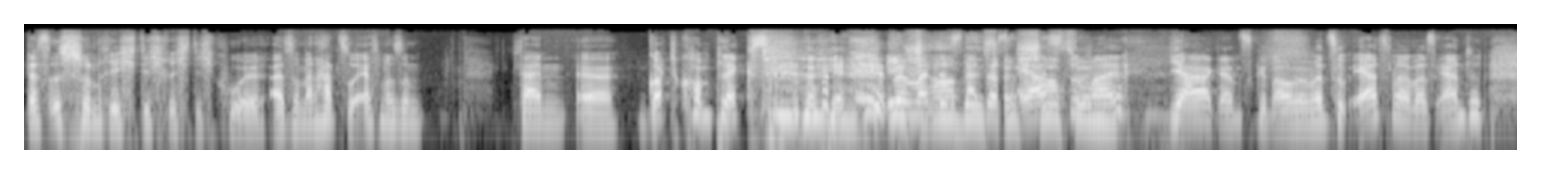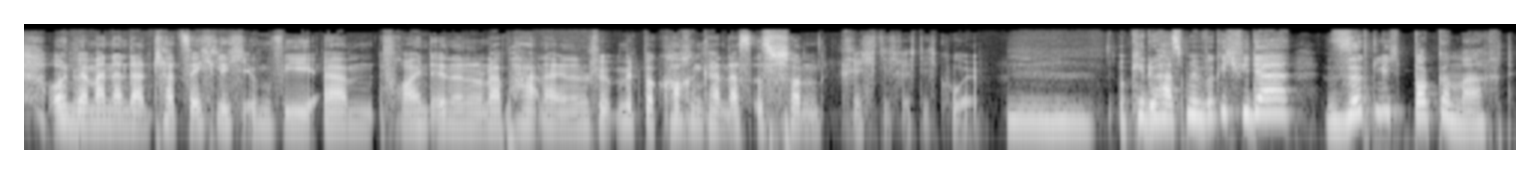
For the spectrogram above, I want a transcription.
das ist schon richtig, richtig cool. Also man hat so erstmal so ein kleinen äh, Gottkomplex, ja, wenn man das, das erste Mal, ja ganz genau, wenn man zum ersten Mal was erntet und wenn man dann dann tatsächlich irgendwie ähm, Freundinnen oder Partnerinnen mitbekochen kann, das ist schon richtig richtig cool. Hm. Okay, du hast mir wirklich wieder wirklich Bock gemacht.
